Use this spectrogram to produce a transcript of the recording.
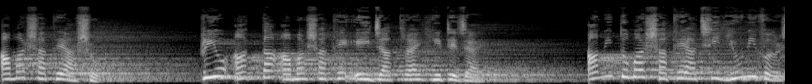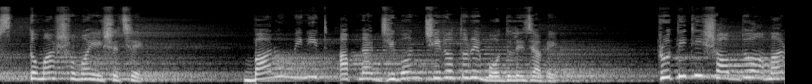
আমার সাথে আসো। প্রিয় আত্মা আমার সাথে এই যাত্রায় হেঁটে যায়। আমি তোমার সাথে আছি, ইউনিভার্স তোমার সময় এসেছে। বারো মিনিট আপনার জীবন চিরতরে বদলে যাবে। প্রতিটি শব্দ আমার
